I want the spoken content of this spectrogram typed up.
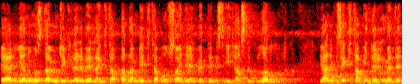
Eğer yanımızda öncekilere verilen kitaplardan bir kitap olsaydı elbette biz ihlaslı kullar olurduk. Yani bize kitap indirilmedi.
